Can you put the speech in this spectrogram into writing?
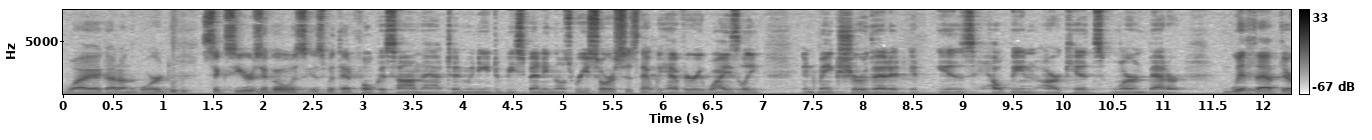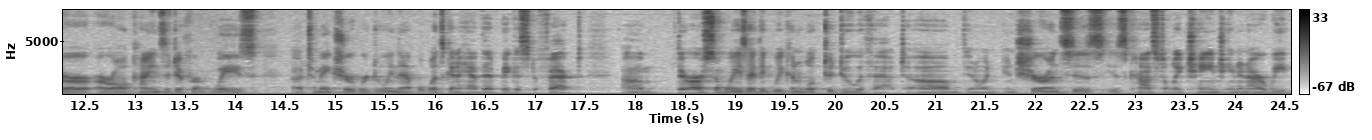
why I got on the board six years ago is, is with that focus on that. And we need to be spending those resources that we have very wisely and make sure that it, it is helping our kids learn better. With that, there are, are all kinds of different ways uh, to make sure we're doing that, but what's gonna have that biggest effect? Um, there are some ways I think we can look to do with that. Um, you know, in- insurance is, is constantly changing, and are we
